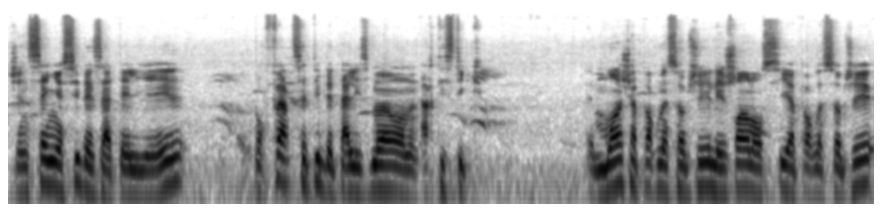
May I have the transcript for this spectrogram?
J'enseigne aussi des ateliers pour faire ce type de talisman artistique. Moi, j'apporte mes objets, les gens aussi apportent leurs objets,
